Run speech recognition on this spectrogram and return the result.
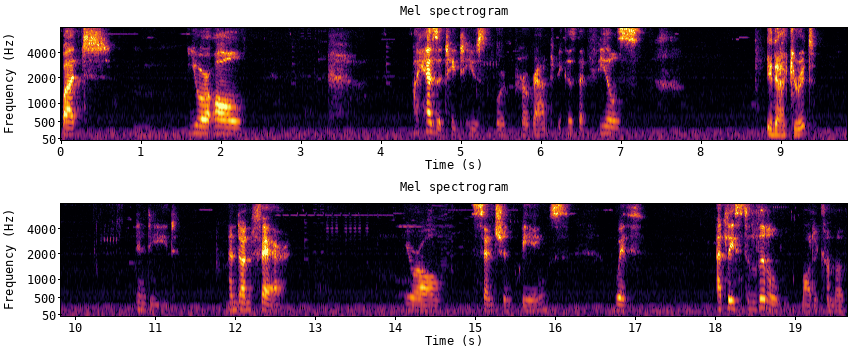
but you're all. I hesitate to use the word programmed because that feels Inaccurate? indeed and hmm. unfair. You're all sentient beings with at least a little modicum of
